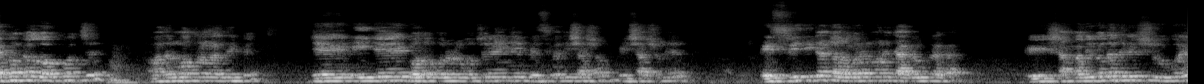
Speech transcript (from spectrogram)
এখনকার লক্ষ্য হচ্ছে, আমাদের মন্ত্রণালয় থেকে যে এই যে গত পনেরো বছরের যে বেশিবাদী শাসন, এই শাসনের, এই স্মৃতিটা জনগণের মনে জাগরুক রাখা এই সাংবাদিকতা থেকে শুরু করে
